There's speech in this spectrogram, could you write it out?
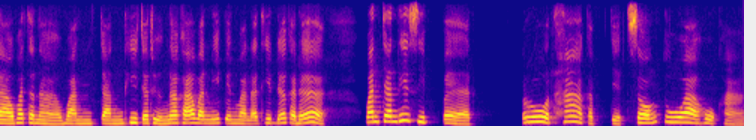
ลาวพัฒนาวันจันทร์ที่จะถึงนะคะ วันนี้เป็นวันอาทิตย์เด้อค่ะเด้อวันจันทร์ที่สิบแปดรูดห้ากับ เจ็ดสองตัวหกหาง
